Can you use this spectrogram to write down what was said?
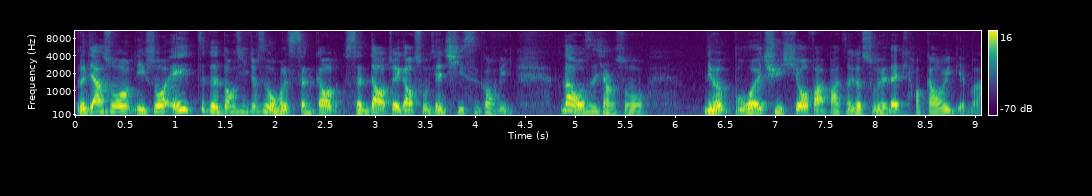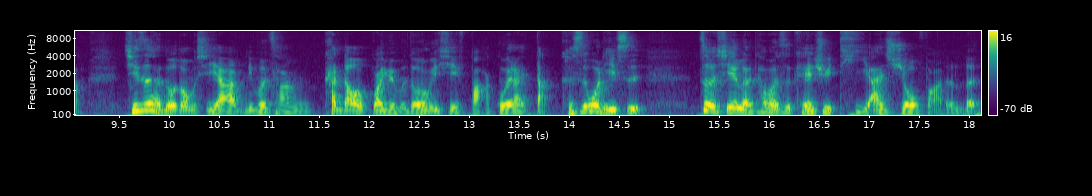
人家说，你说，诶，这个东西就是我们省道省道最高速限七十公里。那我是想说，你们不会去修法把这个速限再调高一点吗？其实很多东西啊，你们常看到官员们都用一些法规来挡。可是问题是，这些人他们是可以去提案修法的人，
